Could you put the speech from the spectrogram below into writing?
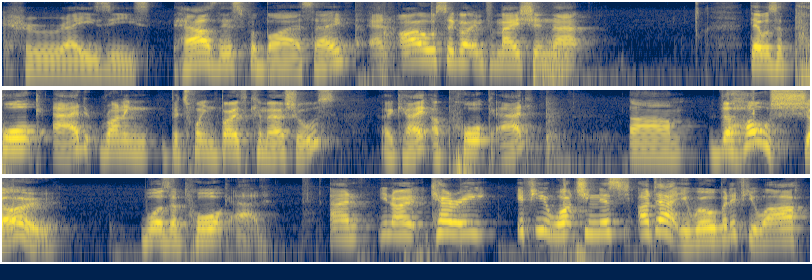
Crazy. How's this for bias, hey? And I also got information that there was a pork ad running between both commercials. Okay, a pork ad. Um, the whole show was a pork ad. And, you know, Kerry, if you're watching this, I doubt you will, but if you are,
